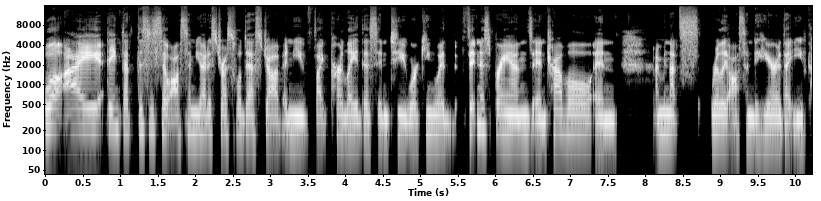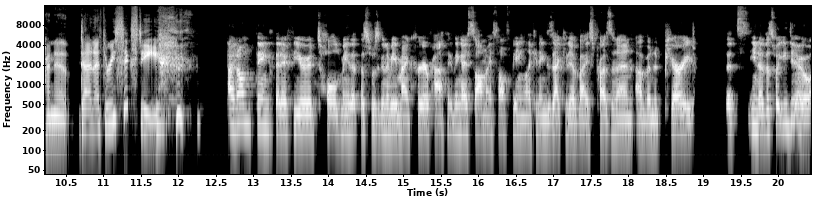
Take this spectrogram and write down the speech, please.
well, I think that this is so awesome. You had a stressful desk job and you've like parlayed this into working with fitness brands and travel. And I mean, that's really awesome to hear that you've kind of done a 360. I don't think that if you had told me that this was going to be my career path, I think I saw myself being like an executive vice president of an PR agency that's you know that's what you do.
